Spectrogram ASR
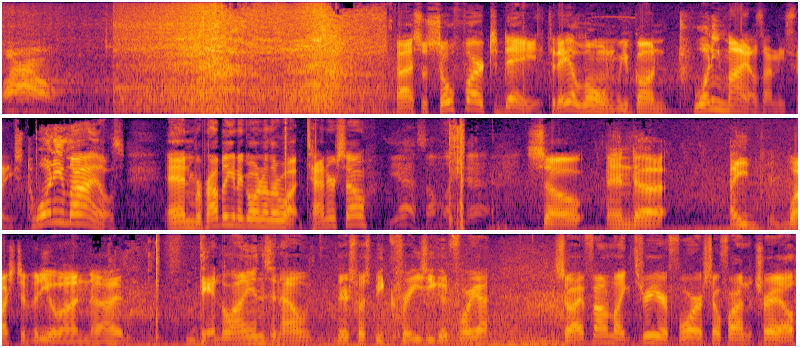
Wow. Uh, so, so far today, today alone, we've gone 20 miles on these things. 20 miles! And we're probably gonna go another, what, 10 or so? Yeah, something like that. So, and uh, I watched a video on uh, dandelions and how they're supposed to be crazy good for you. So I found like three or four so far on the trail.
